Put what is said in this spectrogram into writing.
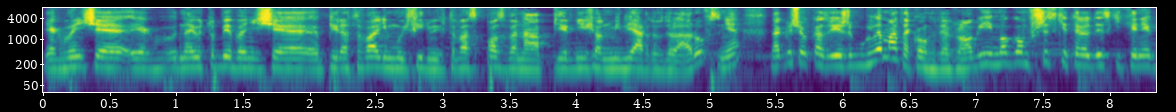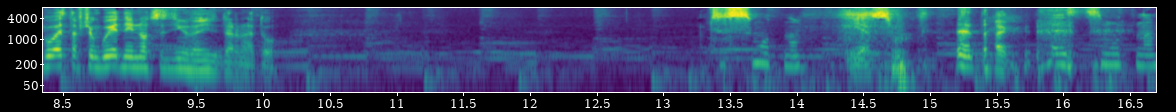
jak będziecie, jak na YouTubie będziecie piratowali mój filmik, to was pozwę na 50 miliardów dolarów, nie? Nagle się okazuje, że Google ma taką technologię i mogą wszystkie teledyski Kenny'ego Westa w ciągu jednej nocy zniknąć z internetu. To jest smutne. Jest. tak. To jest smutne.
